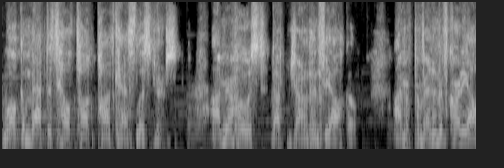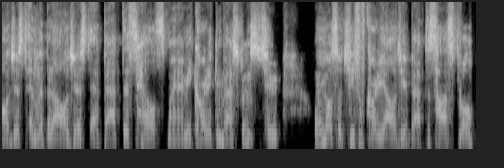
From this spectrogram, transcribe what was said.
Welcome, Baptist Health Talk podcast listeners. I'm your host, Dr. Jonathan Fialkow. I'm a preventative cardiologist and lipidologist at Baptist Health's Miami Cardiac and Vascular Institute, where I'm also chief of cardiology at Baptist Hospital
